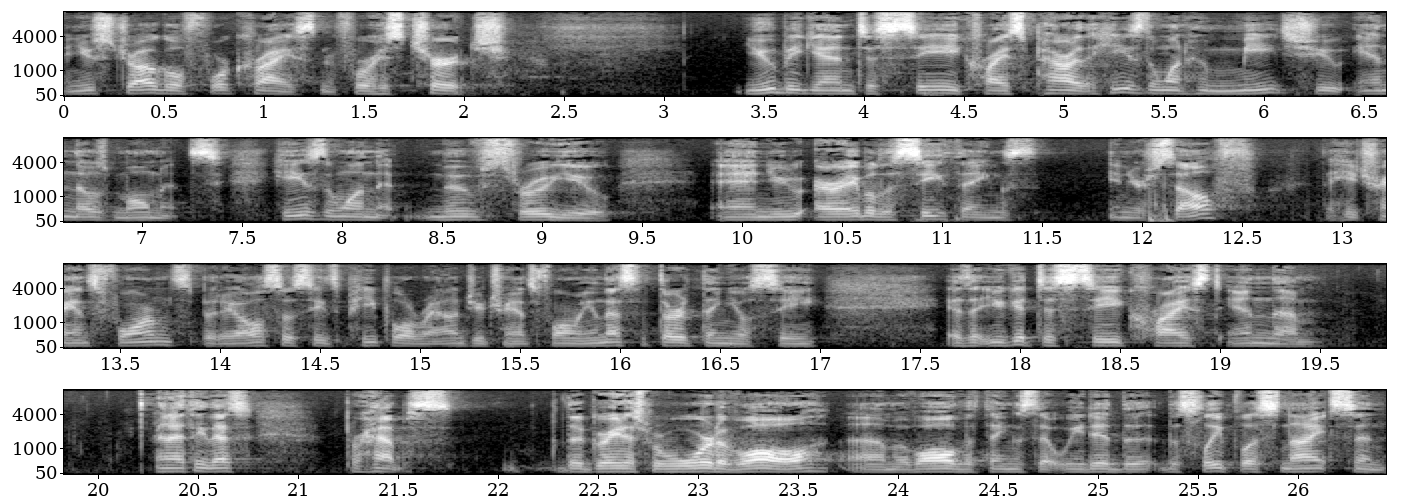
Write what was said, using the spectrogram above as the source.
and you struggle for Christ and for his church, you begin to see Christ's power, that He's the one who meets you in those moments. He's the one that moves through you. And you are able to see things in yourself that He transforms, but He also sees people around you transforming. And that's the third thing you'll see, is that you get to see Christ in them. And I think that's perhaps the greatest reward of all, um, of all the things that we did, the, the sleepless nights and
